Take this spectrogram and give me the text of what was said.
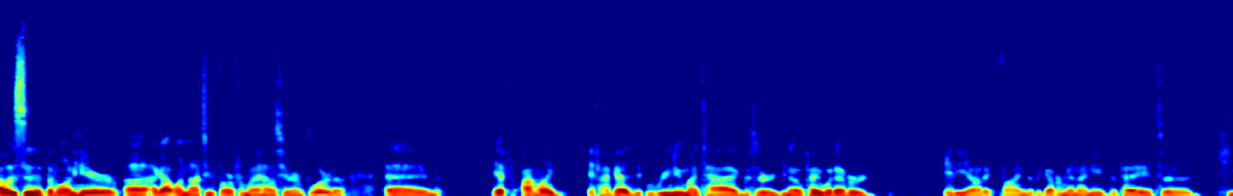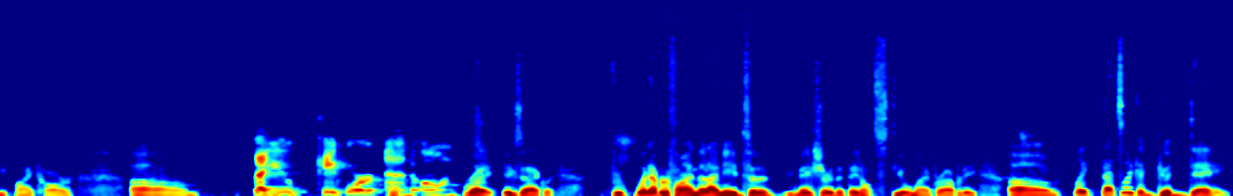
I was sitting at the one here. Uh, I got one not too far from my house here in Florida, and if I'm like, if I've got to renew my tags or you know pay whatever idiotic fine to the government I need to pay to keep my car, um, That you paid for and own. right? Exactly. For whatever fine that I need to make sure that they don't steal my property, um, like that's like a good day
